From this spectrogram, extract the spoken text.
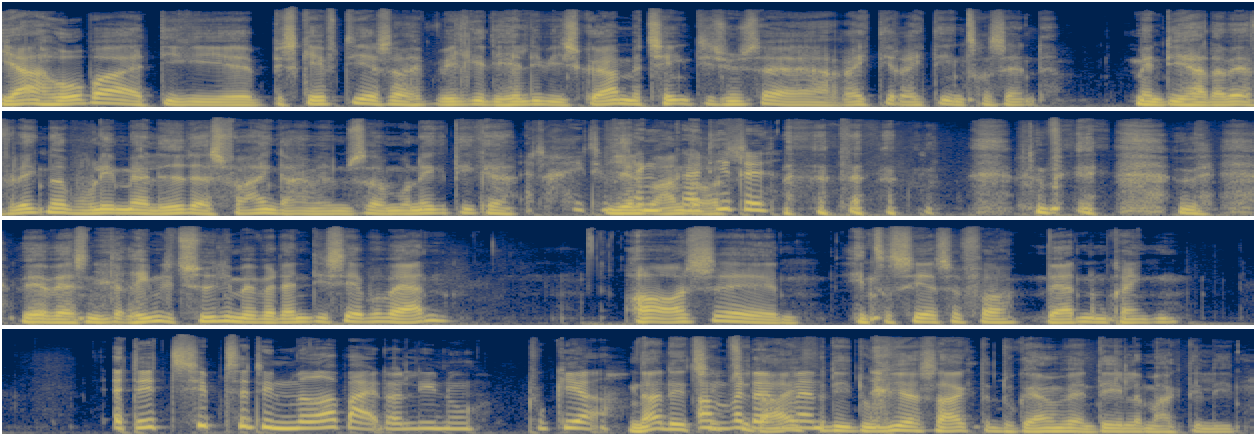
Jeg håber, at de øh, beskæftiger sig, hvilket de heldigvis gør, med ting, de synes er rigtig, rigtig interessante. Men de har da i hvert fald ikke noget problem med at lede deres far engang imellem, så må ikke de kan er hjælpe andre gør de det? ved at være sådan rimelig tydelige med, hvordan de ser på verden. Og også øh, interessere sig for verden omkring den. Er det et tip til dine medarbejdere lige nu, du giver? Nej, det er et tip om, til dig, man... fordi du lige har sagt, at du gerne vil være en del af magteliten.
